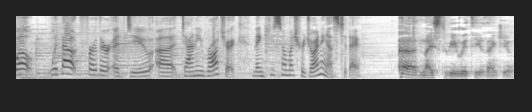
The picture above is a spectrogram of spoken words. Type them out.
Well, without further ado, uh, Dani Rodrik, thank you so much for joining us today. Uh, nice to be with you. Thank you.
